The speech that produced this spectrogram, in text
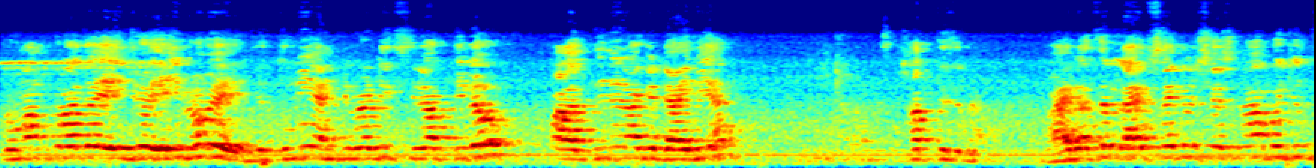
প্রমাণ করা যায় এই যে এইভাবে যে তুমি অ্যান্টিবায়োটিক সিরাপ দিলেও পাঁচ দিনের আগে ডায়রিয়া সারতেছে না। ভাইরাসের লাইফ সাইকেল শেষ না পর্যন্ত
